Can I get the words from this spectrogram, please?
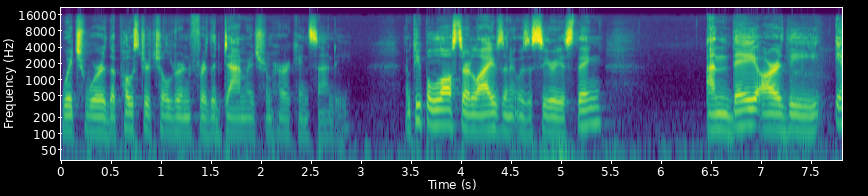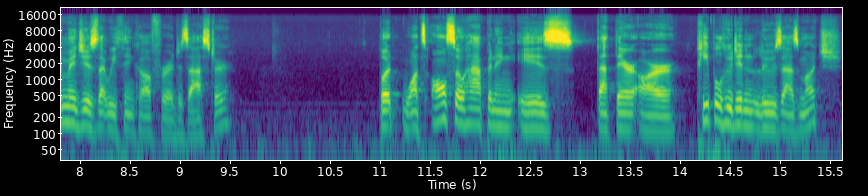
which were the poster children for the damage from Hurricane Sandy. And people lost their lives and it was a serious thing. And they are the images that we think of for a disaster. But what's also happening is that there are people who didn't lose as much,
